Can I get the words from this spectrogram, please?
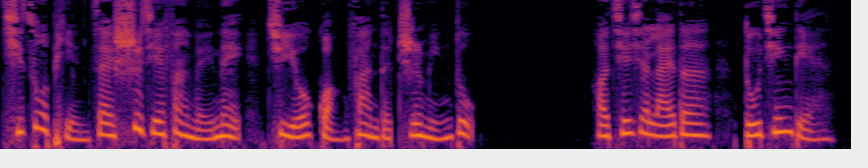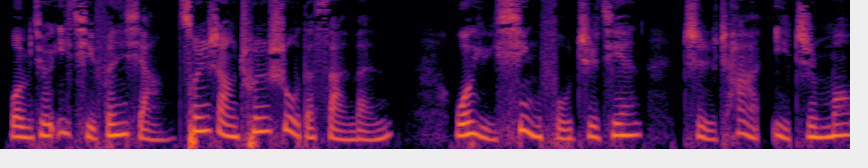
其作品在世界范围内具有广泛的知名度。好，接下来的读经典，我们就一起分享村上春树的散文《我与幸福之间只差一只猫》。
